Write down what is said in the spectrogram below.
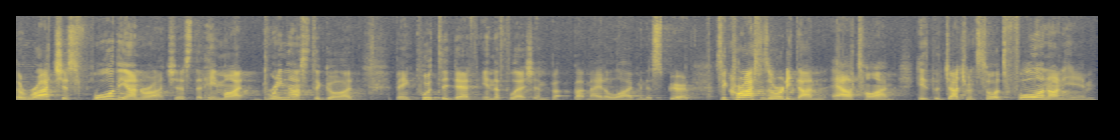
the righteous for the unrighteous, that he might bring us to God being put to death in the flesh and but, made alive in the spirit. See, Christ has already done our time. His, the judgment sword's fallen on him,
